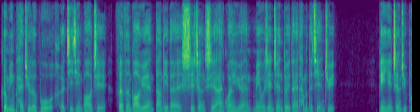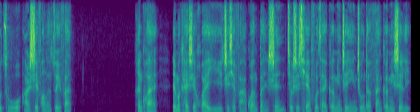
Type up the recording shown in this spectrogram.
革命派俱乐部和激进报纸纷纷抱怨当地的市政治安官员没有认真对待他们的检举，并因证据不足而释放了罪犯。很快，人们开始怀疑这些法官本身就是潜伏在革命阵营中的反革命势力，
